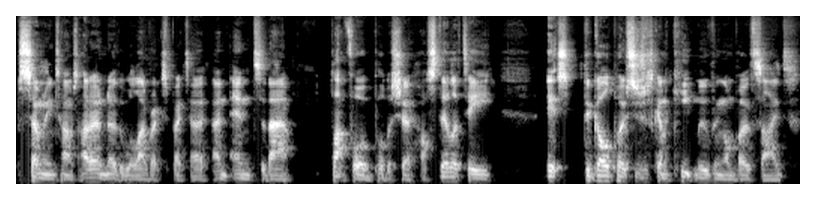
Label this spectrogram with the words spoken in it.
so many times. I don't know that we'll ever expect a, an end to that platform publisher hostility. It's the goalposts are just going to keep moving on both sides.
